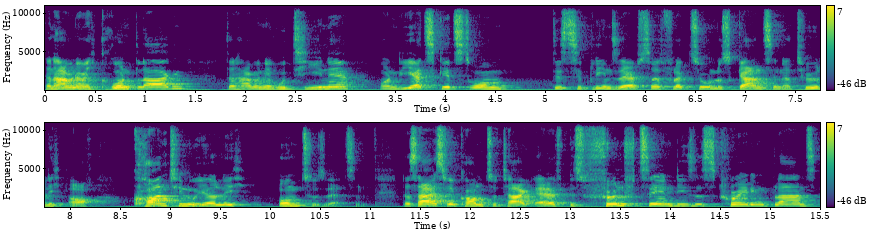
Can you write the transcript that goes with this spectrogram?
Dann haben wir nämlich Grundlagen, dann haben wir eine Routine und jetzt geht es darum, Disziplin, Selbstreflexion, das Ganze natürlich auch kontinuierlich umzusetzen. Das heißt, wir kommen zu Tag 11 bis 15 dieses Trading-Plans.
